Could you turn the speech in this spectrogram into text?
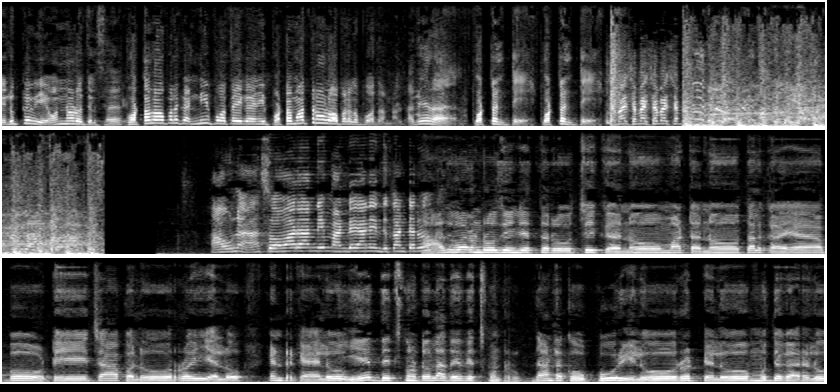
తెలుగు కవి ఏమన్నాడో తెలుసా? పొట్ట లోపలికి అన్ని పోతాయి గాని పొట్ట మాత్రం లోపలికి పోదన్నాడు. అదేరా. పొట్టంటే పొట్టంటే. అవునా? సోమవారాన్ని మండే అని ఎందుకంటారు? ఆదివారం రోజు ఏం చేస్తారు? చికెన్ మటన్ తలకాయ బోటి చేపలు రొయ్యలు ఎండ్రికాయలు ఏది తెచ్చుకునేటోళ్ళు అదే తెచ్చుకుంటారు. దాంట్లకు పూరీలు రొట్టెలు ముద్దగారెలు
